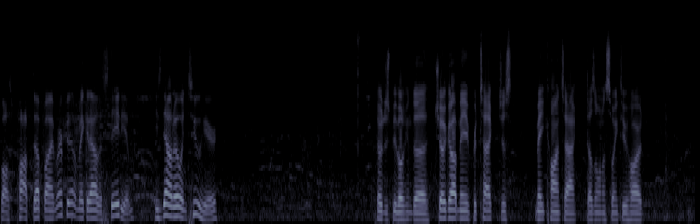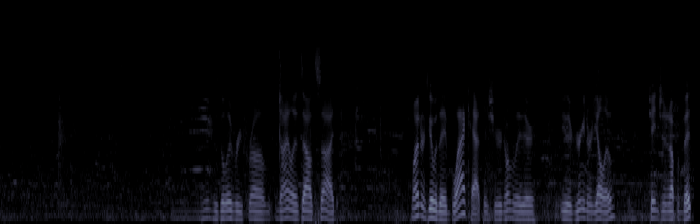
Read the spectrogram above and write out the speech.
Ball's popped up by Murphy. That'll make it out of the stadium. He's down 0 2 here. He'll just be looking to choke up, maybe protect, just make contact. Doesn't want to swing too hard. Here's the delivery from Nyland's outside. Miners go with a black hat this year. Normally they're either green or yellow. Changing it up a bit.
